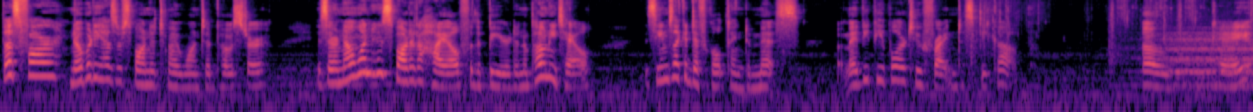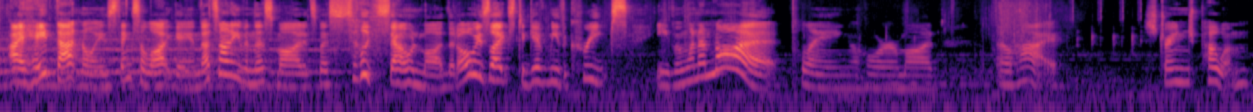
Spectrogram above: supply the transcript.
Thus far, nobody has responded to my wanted poster. Is there no one who spotted a high elf with a beard and a ponytail? It seems like a difficult thing to miss, but maybe people are too frightened to speak up. Okay. I hate that noise. Thanks a lot, game. That's not even this mod. It's my silly sound mod that always likes to give me the creeps, even when I'm not playing a horror mod. Oh, hi. Strange poem.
